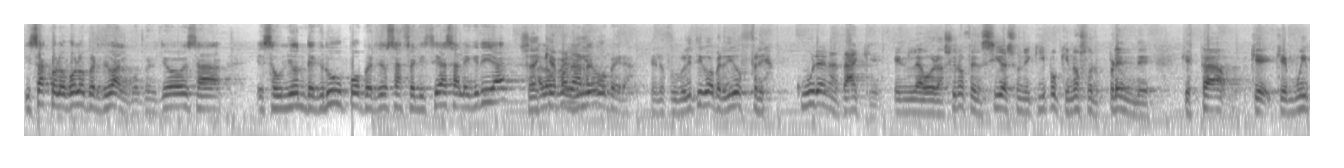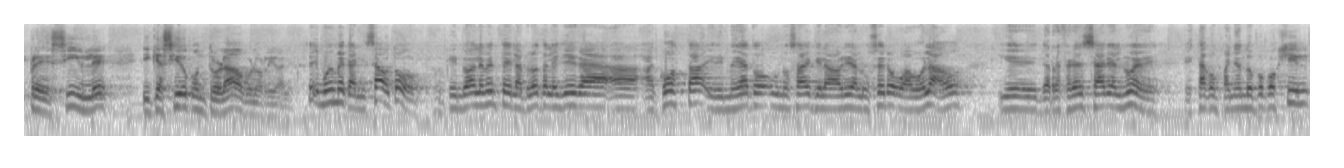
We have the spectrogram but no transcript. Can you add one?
quizás Colo Colo perdió algo, perdió esa, esa unión de grupo, perdió esa felicidad, esa alegría, a lo mejor la recupera. En lo futbolístico ha perdido frescura en ataque, en elaboración ofensiva es un equipo que no sorprende, que está, que, es muy predecible y que ha sido controlado por los rivales. Sí, muy mecanizado todo, porque indudablemente la pelota le llega a, a Costa y de inmediato uno sabe que la va a abrir a Lucero o a Volado y eh, de referencia área el 9. Está acompañando poco Gil,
